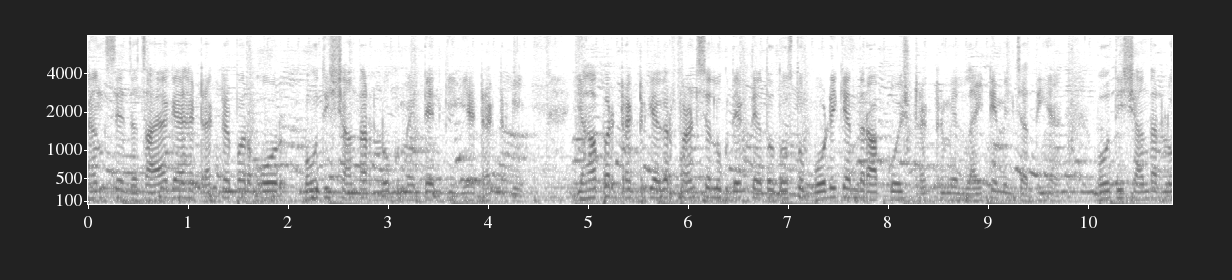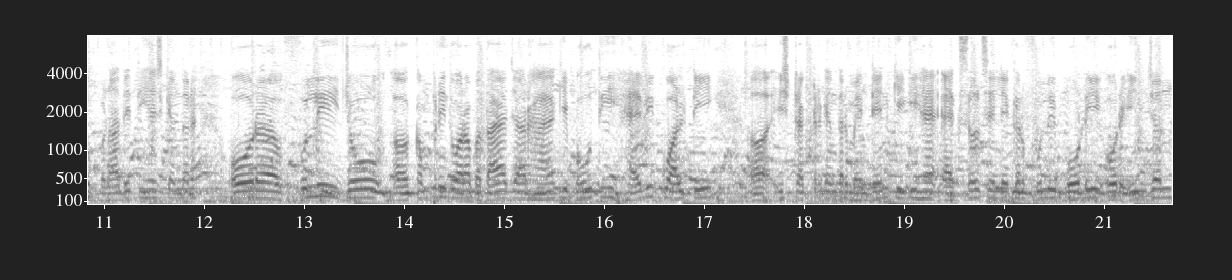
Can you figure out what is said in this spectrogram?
ढंग से जचाया गया है ट्रैक्टर पर और बहुत ही शानदार लुक मेंटेन की है ट्रैक्टर की। यहाँ पर ट्रैक्टर की अगर फ्रंट से लुक देखते हैं तो दोस्तों बॉडी के अंदर आपको इस ट्रैक्टर में लाइटें मिल जाती हैं। बहुत ही शानदार लुक बना देती हैं इसके अंदर। और फुल्ली जो कंपनी द्वारा बताया जा रहा है कि बहुत ही हैवी क्वालिटी इस ट्रैक्टर के अंदर मेंटेन की गई है। एक्सल से लेकर फुली बॉडी और इंजन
